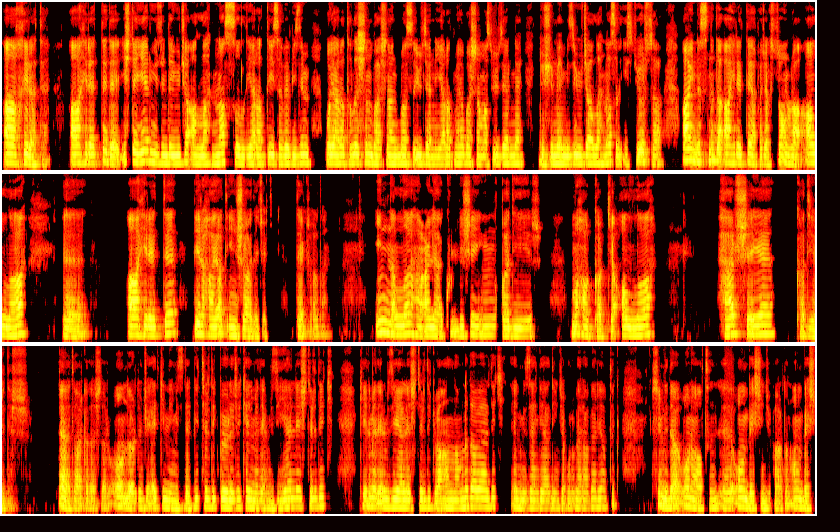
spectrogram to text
ahirete. Ahirette de işte yeryüzünde yüce Allah nasıl yarattıysa ve bizim o yaratılışın başlanması üzerine, yaratmaya başlaması üzerine düşünmemizi yüce Allah nasıl istiyorsa aynısını da ahirette yapacak. Sonra Allah e, ahirette bir hayat inşa edecek tekrardan. İnna Allah ala kulli şeyin kadir. Muhakkak ki Allah her şeye kadirdir. Evet arkadaşlar 14. etkinliğimizi de bitirdik. Böylece kelimelerimizi yerleştirdik. Kelimelerimizi yerleştirdik ve anlamını da verdik. Elimizden geldiğince bunu beraber yaptık. Şimdi de 16 15. E, pardon 15.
